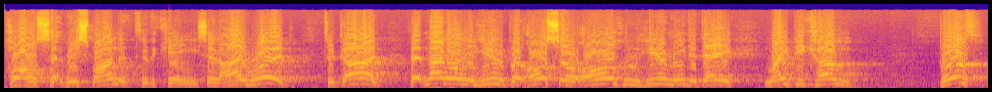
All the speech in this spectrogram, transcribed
Paul responded to the king. He said, I would to God that not only you, but also all who hear me today might become both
